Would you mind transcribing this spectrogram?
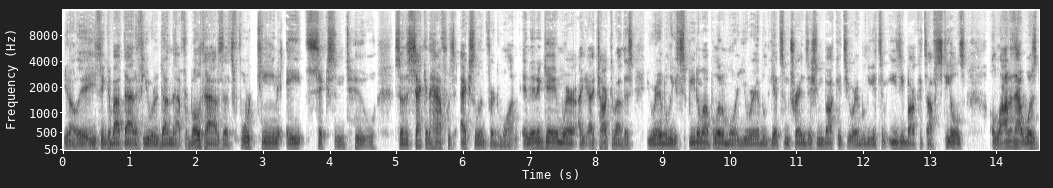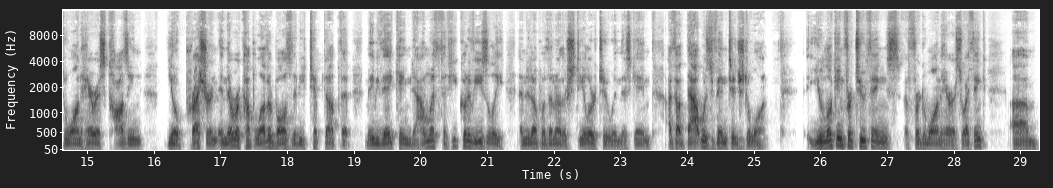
you know, you think about that. If you would have done that for both halves, that's 14, 8, 6, and 2. So the second half was excellent for Dajuan. And in a game where I, I talked about this, you were able to speed them up a little more. You were able to get some transition buckets. You were able to get some easy buckets off steals. A lot of that was Dajuan Harris causing you know, pressure. And, and, there were a couple other balls that he tipped up that maybe they came down with that he could have easily ended up with another steal or two in this game. I thought that was vintage Dajuan. You're looking for two things for Dajuan Harris. So I think um,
